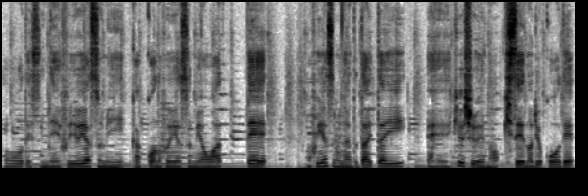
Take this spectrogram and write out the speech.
そうですね冬休み学校の冬休み終わって冬休みの間だいたい、えー、九州への帰省の旅行で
